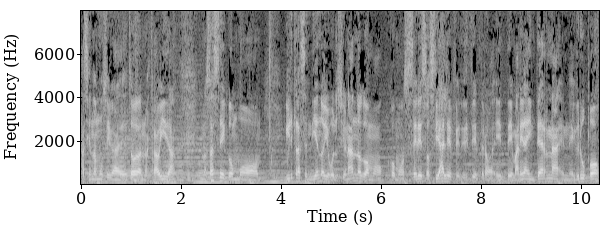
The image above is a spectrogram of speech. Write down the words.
haciendo música de toda nuestra vida, nos hace como ir trascendiendo y evolucionando como, como seres sociales, ¿viste? pero eh, de manera interna en el grupo.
